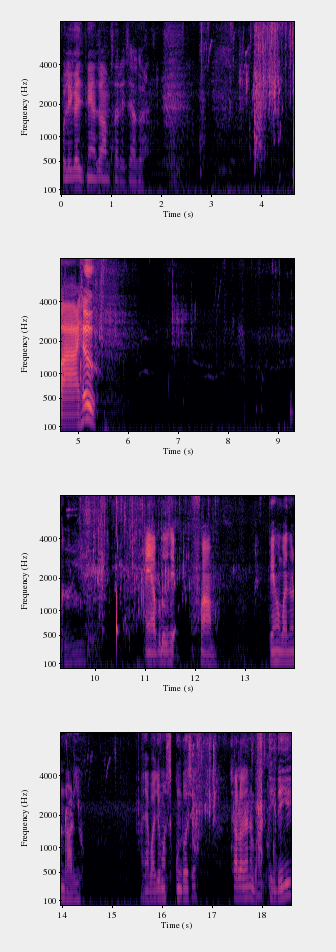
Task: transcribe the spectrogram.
બોલી ગઈ ત્યાં જો આમ સરે છે આગળ પાહુ અહીંયા આપણું છે ફાર્મ ભેહો બાંધવાનું ઢાળ્યું. અહીંયા બાજુમાં કુંડો છે. ચાલો તેને બાંધી દઈએ.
